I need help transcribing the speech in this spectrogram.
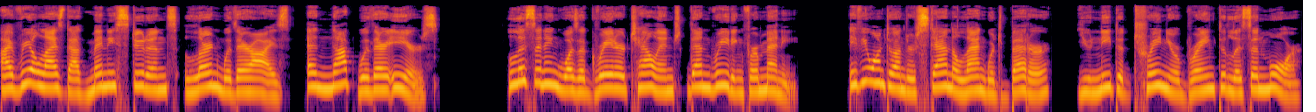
I realized that many students learn with their eyes and not with their ears. Listening was a greater challenge than reading for many. If you want to understand a language better, you need to train your brain to listen more.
